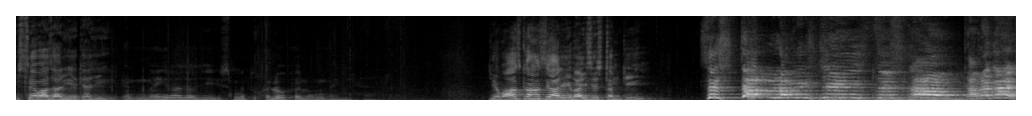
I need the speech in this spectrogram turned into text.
इससे आवाज़ आ रही है क्या जी? नहीं राजा जी इसमें तो हेलो हेलो नहीं ये आवाज़ कहाँ से आ रही है भाई सिस्टम की? सिस्टम रवीश जी सिस्टम क्या लगा है?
